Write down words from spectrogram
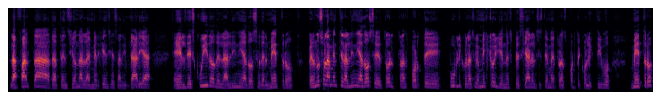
la falta de atención a la emergencia sanitaria, el descuido de la línea 12 del metro, pero no solamente la línea 12, de todo el transporte público de la Ciudad de México y en especial el sistema de transporte colectivo metro,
